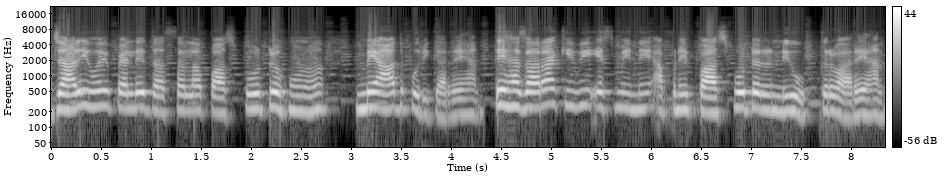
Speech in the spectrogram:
ਜਾਰੀ ਹੋਏ ਪਹਿਲੇ 10 ਸਾਲਾ ਪਾਸਪੋਰਟ ਹੁਣ ਮਿਆਦ ਪੂਰੀ ਕਰ ਰਹੇ ਹਨ ਤੇ ਹਜ਼ਾਰਾਂ ਕੀ ਵੀ ਇਸ ਮਹੀਨੇ ਆਪਣੇ ਪਾਸਪੋਰਟ ਰਿਨਿਊ ਕਰਵਾ ਰਹੇ ਹਨ।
